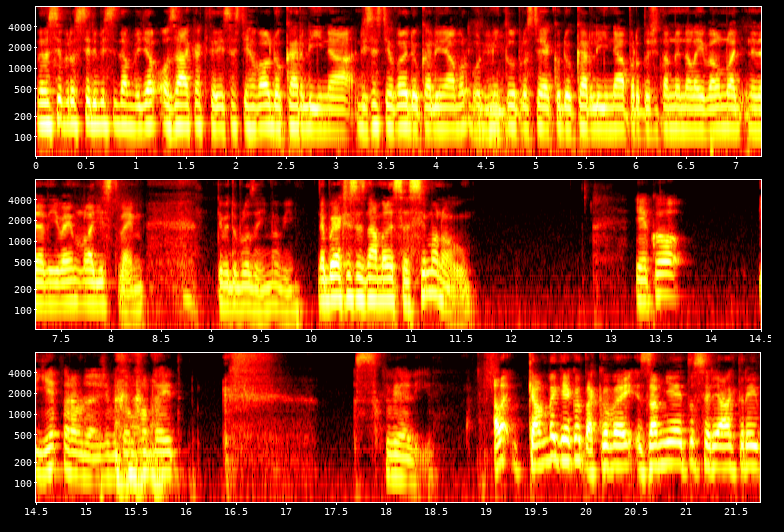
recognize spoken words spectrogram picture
vem si prostě, kdyby si tam viděl Ozáka, který se stěhoval do Karlína, když se stěhovali do Karlína, on odmítl prostě jako do Karlína, protože tam nenalejval mlad, nenalývají mladistvím. Kdyby to bylo zajímavý. Nebo jak se seznámili se Simonou. Jako je pravda, že by to mohlo být skvělý. Ale comeback jako takovej, za mě je to seriál, který,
